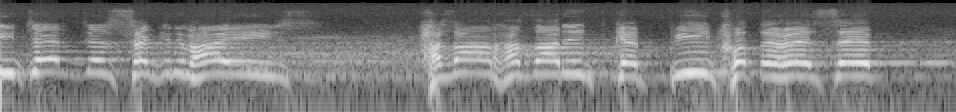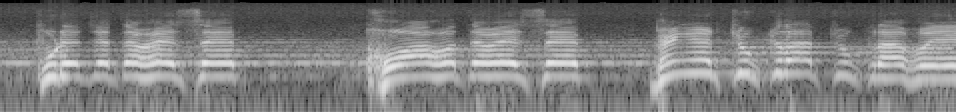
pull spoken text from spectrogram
ইটের যে স্যাক্রিফাইস হাজার হাজার ইটকে পিক হতে হয়েছে, পুড়ে যেতে হয়েছে, খোয়া হতে হয়েছে, ভেঙে টুকরা টুকরা হয়ে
